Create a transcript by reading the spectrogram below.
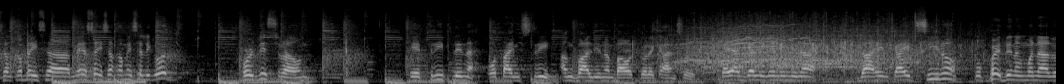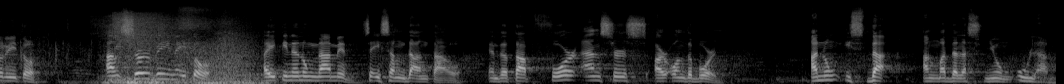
Isang kamay sa mesa, isang kamay sa likod. For this round, eh, triple na o times 3 ang value ng bawat correct answer. Kaya galingan ninyo na dahil kahit sino po pwede nang manalo rito. Ang survey na ito ay tinanong namin sa isang daang tao. And the top four answers are on the board. Anong isda ang madalas niyong ulam?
